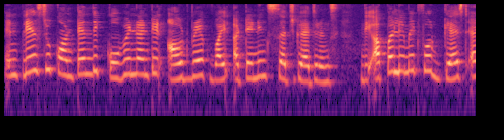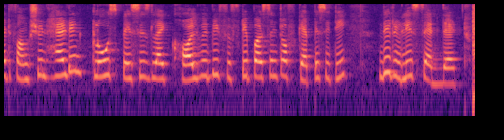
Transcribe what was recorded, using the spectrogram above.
in place to contain the COVID-19 outbreak while attending such gatherings. The upper limit for guests at function held in closed spaces like hall will be 50% of capacity. The release said that.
